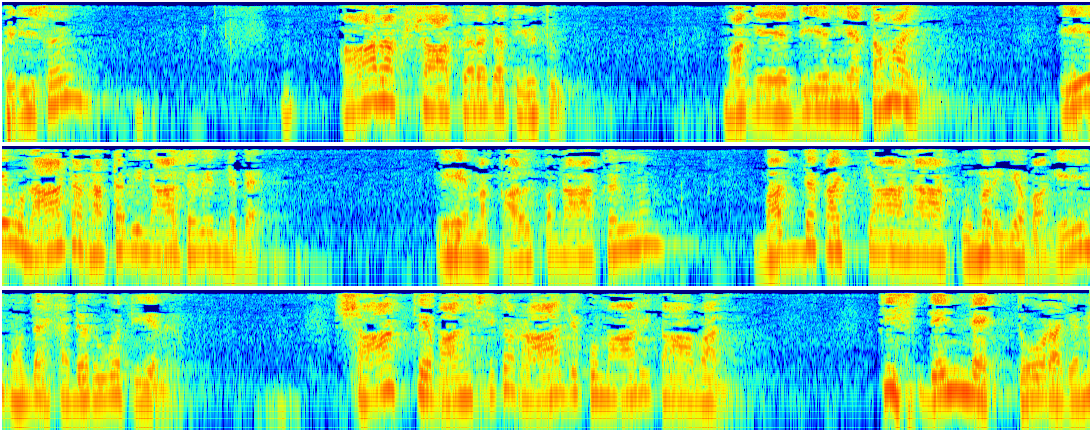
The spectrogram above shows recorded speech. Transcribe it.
පිරිස ආරක්ෂා කරගත යුතුයි. මගේ දියණිය තමයි. ඒ වුණාට රට විනාශ වෙන්න බෑ. එහෙම කල්පනා කළා බද්දකච්චානා කුමරිය වගේ හොඳ හැඩරුව තියෙන ශාක්‍ය වංශික රාජකුමාරිකාවන් 30 දෙනෙක් තෝරාගෙන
